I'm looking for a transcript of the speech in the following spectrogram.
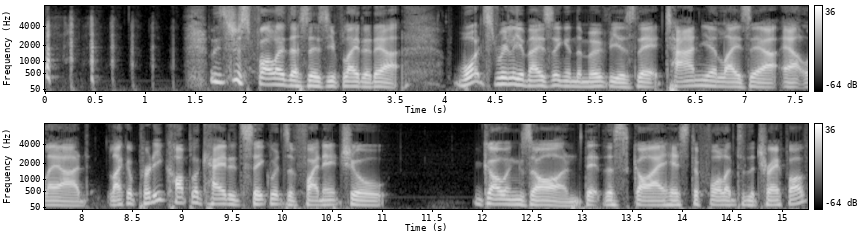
Let's just follow this as you've laid it out. What's really amazing in the movie is that Tanya lays out out loud like a pretty complicated sequence of financial goings on that this guy has to fall into the trap of.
